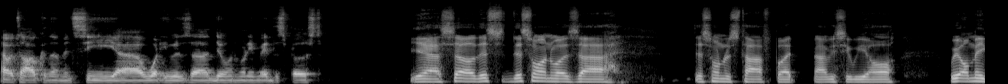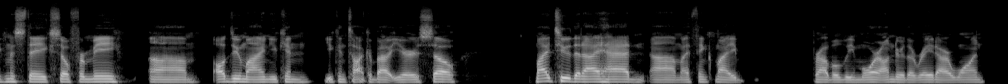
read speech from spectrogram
have a talk with him and see uh, what he was uh, doing when he made this post. Yeah, so this this one was uh this one was tough, but obviously we all we all make mistakes. So for me, um I'll do mine. You can you can talk about yours. So my two that I had, um I think my probably more under the radar one.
